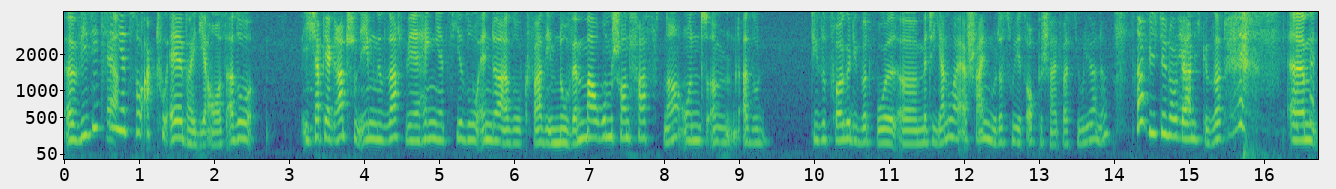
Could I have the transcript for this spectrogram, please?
Äh, wie sieht's denn Ja. jetzt so aktuell bei dir aus? Also ich habe ja gerade schon eben gesagt, wir hängen jetzt hier so Ende, also quasi im November rum schon fast, ne? Und ähm, also diese Folge, die wird wohl äh, Mitte Januar erscheinen, nur dass du jetzt auch Bescheid weißt, Julia, ne? Habe ich dir noch Ja. gar nicht gesagt. ähm,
